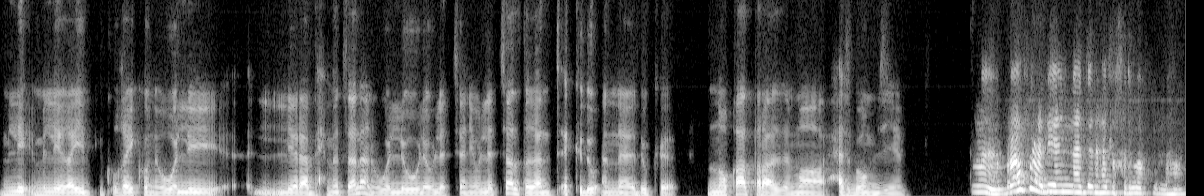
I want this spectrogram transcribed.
ملي ملي غي... غيكون هو اللي اللي رابح مثلا هو الاولى ولا الثاني ولا الثالث غنتأكدوا أن هذوك النقاط راه زعما حسبهم مزيان. آه، برافو عليه انه دار هذه الخدمة كلها.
